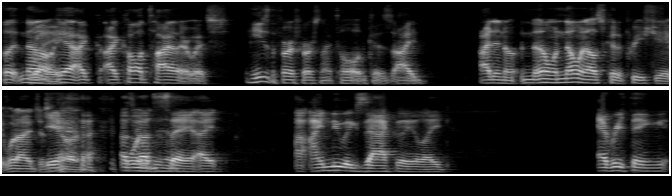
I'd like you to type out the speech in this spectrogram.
But no, Right. yeah, I, I called Tyler, which he's the first person I told because I, I didn't know, no one, no one else could appreciate what I had just yeah, done. I was about to him. say I, I I knew exactly like everything,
